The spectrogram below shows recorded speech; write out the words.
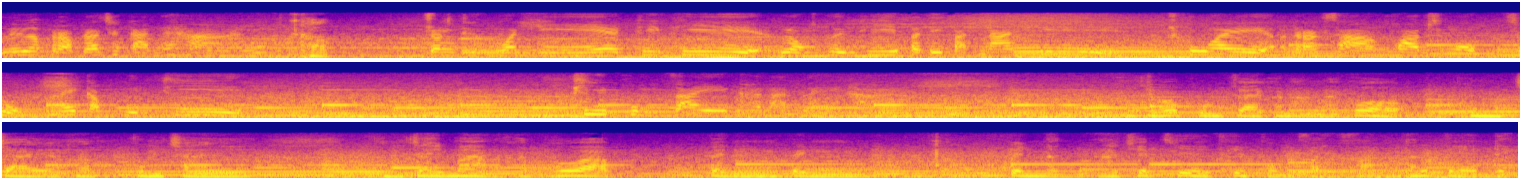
เลือกรับราชการทหารครับ จนถึงวันนี้ที่พี่ลงพื้นที่ปฏิบัติหน้าที่ช่วยรักษาความสงบสุขให้กับพื้นที่ พี่ภูมิใจขนาดไหนคะแต่ว่าภูมิใจขนาดไหนก็ภูมิใจอะครับภูมิใจภูมิใจมากครับ เพราะว่าเป็นเป็นเป็นหนึ่งอาชีพที่ที่ผมใฝ่ฝันตั้งแต่เด็ก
